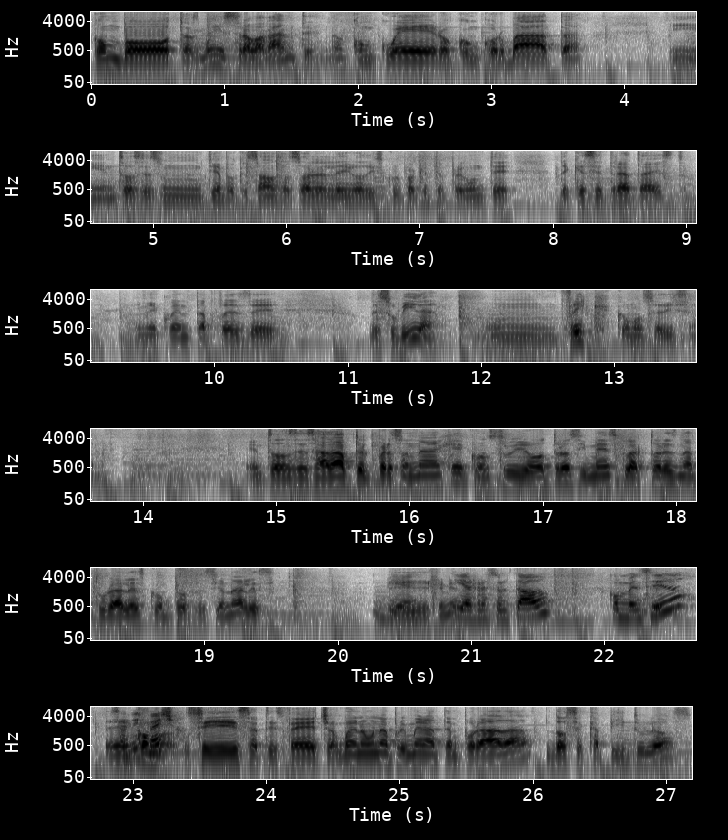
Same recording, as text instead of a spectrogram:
con botas, muy extravagante, ¿no? con cuero, con corbata. Y entonces un tiempo que estábamos a solas le digo, disculpa que te pregunte de qué se trata esto. Y me cuenta pues de, de su vida, un freak, como se dice. ¿no? Entonces adapto el personaje, construyo otros y mezclo actores naturales con profesionales. Bien. ¿Y el resultado? ¿Convencido? Eh, ¿Satisfecho? como- sí, satisfecho. Bueno, una primera temporada, 12 capítulos,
